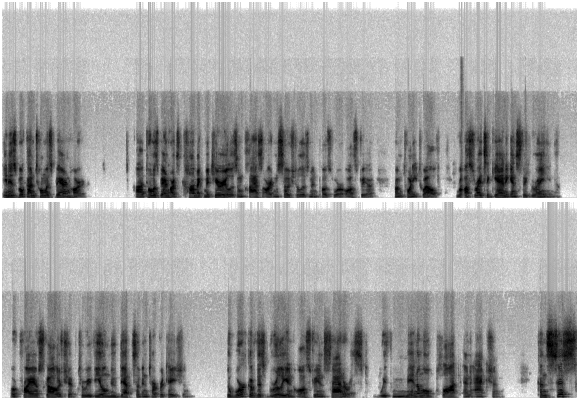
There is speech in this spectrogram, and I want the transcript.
In his book on Thomas Bernhard, uh, Thomas Bernhard's Comic Materialism, Class, Art, and Socialism in Post-War Austria from 2012, Russ writes again against the grain of prior scholarship to reveal new depths of interpretation. The work of this brilliant Austrian satirist with minimal plot and action consists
